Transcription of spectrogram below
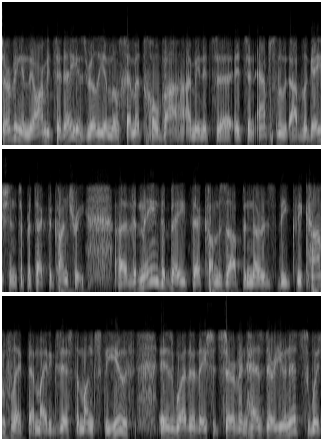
serving in the army today is really a milchemet Chovah. I mean, it's a, it's an absolute obligation to protect the country. Uh, the main debate that comes up, and there's the the conflict that might exist amongst the youth is whether they should serve in Hesder units, which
